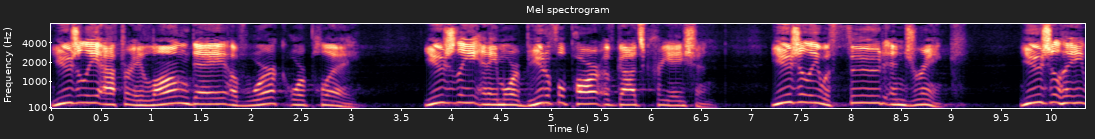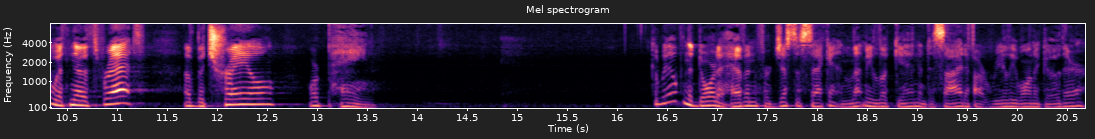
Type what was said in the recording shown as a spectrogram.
Usually after a long day of work or play, usually in a more beautiful part of God's creation, usually with food and drink, usually with no threat of betrayal or pain. Could we open the door to heaven for just a second and let me look in and decide if I really want to go there?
